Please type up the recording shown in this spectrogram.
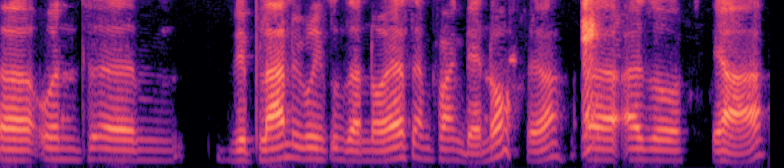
Ja. Äh, und ähm, wir planen übrigens unseren Neujahrsempfang dennoch. Ja. Echt? also ja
